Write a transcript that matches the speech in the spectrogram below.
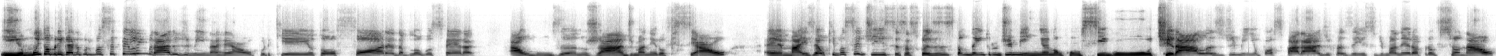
E muito obrigada por você ter lembrado de mim, na real, porque eu estou fora da blogosfera há alguns anos já, de maneira oficial, é, mas é o que você disse, essas coisas estão dentro de mim, eu não consigo tirá-las de mim. Eu posso parar de fazer isso de maneira profissional,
